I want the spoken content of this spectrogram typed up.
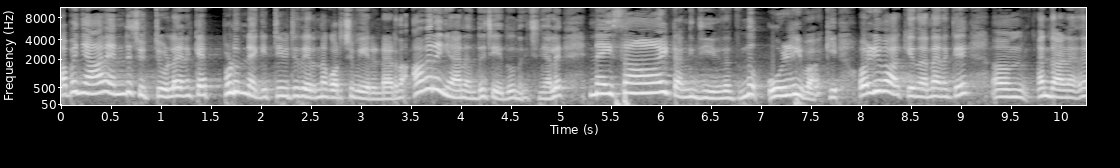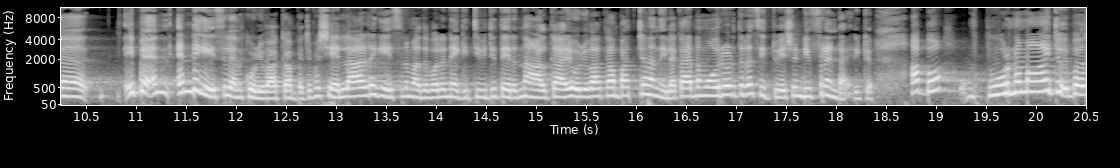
അപ്പം ഞാൻ എന്റെ ചുറ്റുമുള്ള എനിക്ക് എപ്പോഴും നെഗറ്റിവിറ്റി തരുന്ന കുറച്ച് പേരുണ്ടായിരുന്നു. അവരെ ഞാൻ എന്ത് ചെയ്തു എന്ന് വെച്ച് കഴിഞ്ഞാൽ നൈസായിട്ട് അങ്ങ് ജീവിതത്തിൽ നിന്ന് ഒഴിവാക്കി. ഒഴിവാക്കി എന്ന് പറഞ്ഞാൽ എനിക്ക് എന്താണ് ഇപ്പം എൻ- എന്റെ കേസിൽ എനിക്ക് ഒഴിവാക്കാൻ പറ്റും. പക്ഷേ എല്ലാവരുടെ കേസിലും അതുപോലെ നെഗറ്റിവിറ്റി തരുന്ന ആൾക്കാരെ ഒഴിവാക്കാൻ പറ്റണമെന്നില്ല. കാരണം ഓരോരുത്തരുടെ സിറ്റുവേഷൻ ഡിഫറെന്റ് ആയിരിക്കും. അപ്പോൾ പൂർണമായിട്ട് ഇപ്പോൾ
